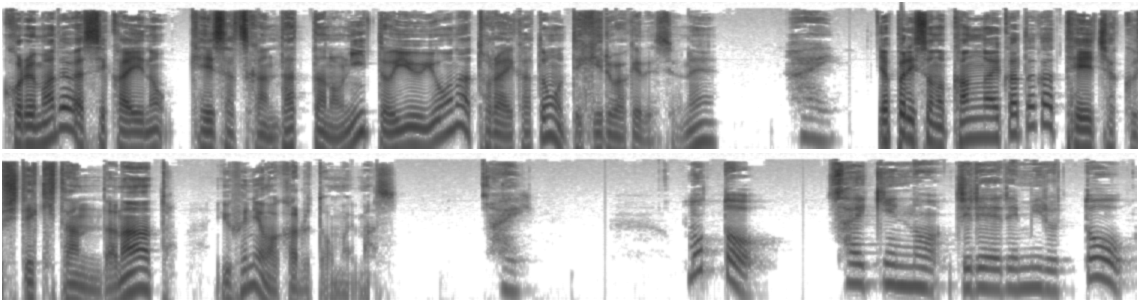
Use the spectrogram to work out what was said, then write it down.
これまでは世界の警察官だったのにというような捉え方もできるわけですよね。はい。やっぱりその考え方が定着してきたんだなというふうにわかると思います。はい。もっと最近の事例で見ると、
